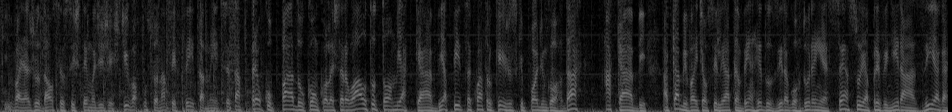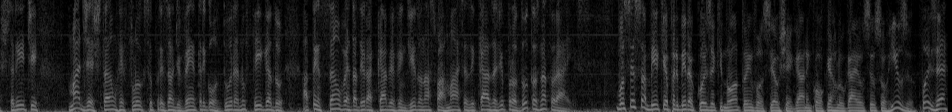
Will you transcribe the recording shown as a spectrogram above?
que vai ajudar o seu sistema digestivo a funcionar perfeitamente. Você está preocupado com colesterol alto? Tome Acabe. A pizza quatro queijos que pode engordar? Acabe. Acabe vai te auxiliar também a reduzir a gordura em excesso e a prevenir a azia, gastrite, má digestão, refluxo, prisão de ventre e gordura no fígado. Atenção, o verdadeiro Acabe é vendido nas farmácias e casas de produtos naturais. Você sabia que a primeira coisa que notam em você ao chegar em qualquer lugar é o seu sorriso? Pois é,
